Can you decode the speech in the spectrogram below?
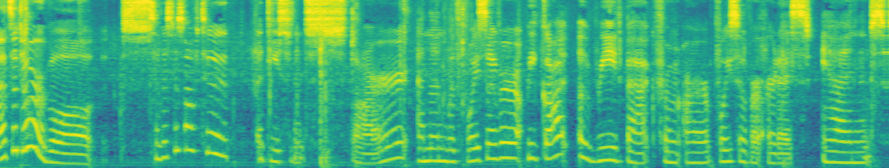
That's adorable. So this is off to a decent start. And then with voiceover, we got a read back from our voiceover artist, and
